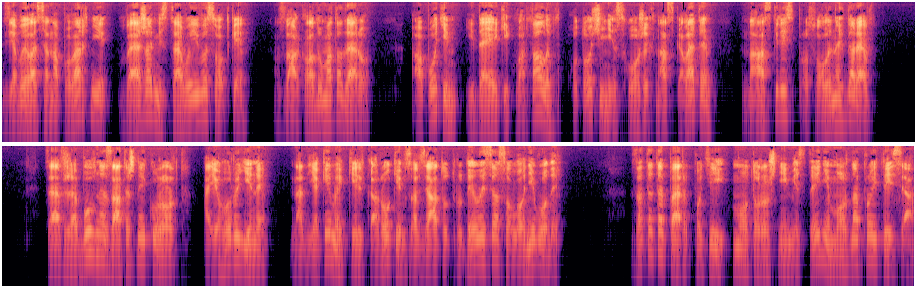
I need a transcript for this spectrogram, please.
з'явилася на поверхні вежа місцевої висотки, закладу Матадеро, а потім і деякі квартали в оточенні схожих на скелети наскрізь просолених дерев. Це вже був не затишний курорт, а його руїни, над якими кілька років завзято трудилися солоні води. Зате тепер по цій моторошній місцині можна пройтися.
